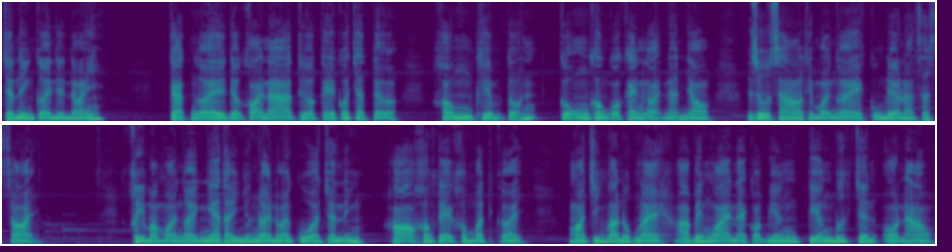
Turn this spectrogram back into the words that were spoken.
Trần Ninh cười liền nói. Các người được gọi là thừa kế có trật tự, không khiêm tốn, cũng không có khen ngợi lẫn nhau. Dù sao thì mọi người cũng đều là rất giỏi. Khi mà mọi người nghe thấy những lời nói của Trần Ninh, họ không thể không bật cười. Mà chính vào lúc này, ở bên ngoài lại có tiếng, tiếng bước chân ồn ào.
